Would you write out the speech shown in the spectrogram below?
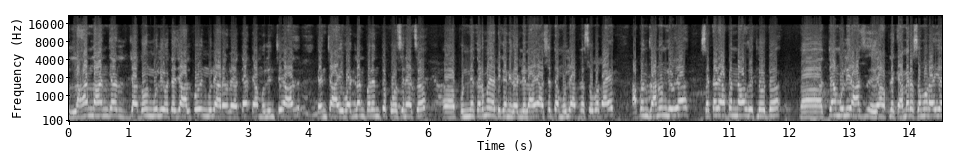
लहान लहान ज्या ज्या दोन मुली होत्या ज्या अल्पवयीन मुली हरवल्या होत्या त्या मुलींचे आज त्यांच्या आई वडिलांपर्यंत पोहोचण्याचं पुण्यकर्म या ठिकाणी घडलेलं आहे. अशा त्या मुली आपल्यासोबत आहेत. आपण जाणून घेऊया. सकाळी आपण नाव घेतलं होतं. त्या मुली आज आपल्या कॅमेरा समोर आहे. या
